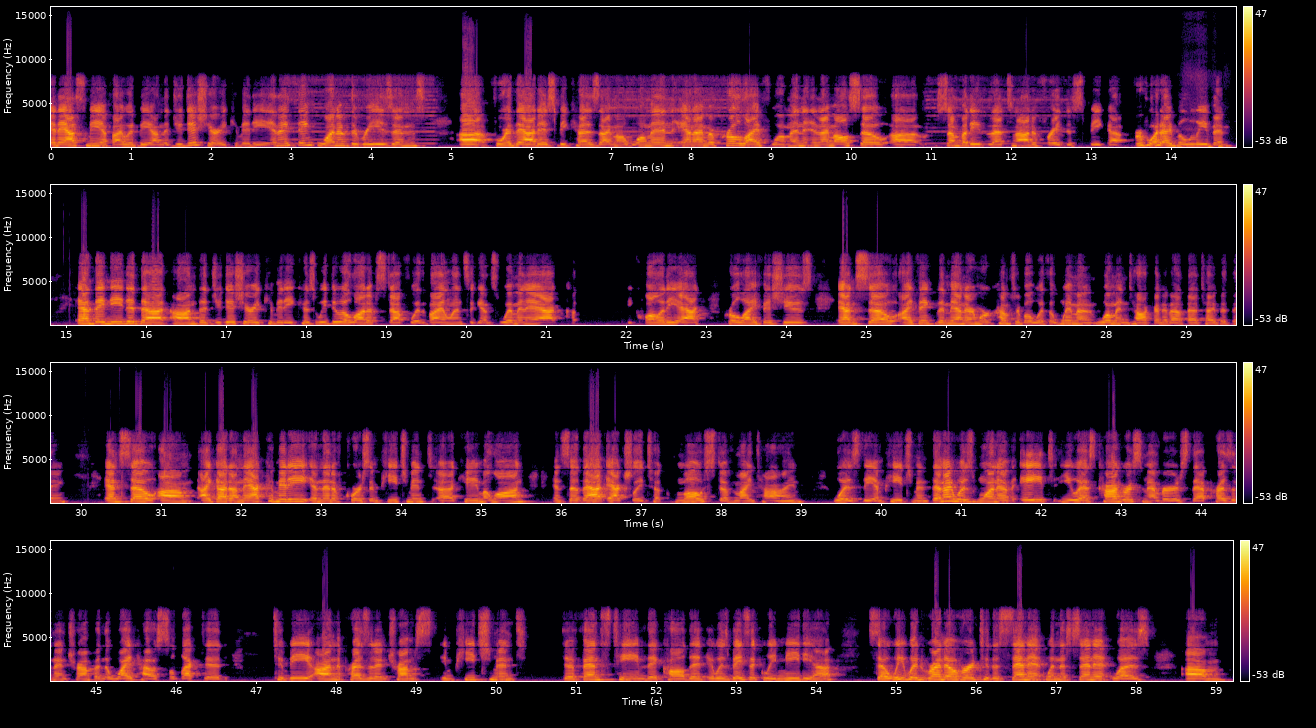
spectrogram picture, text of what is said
and asked me if I would be on the Judiciary Committee. And I think one of the reasons uh, for that is because I'm a woman and I'm a pro life woman, and I'm also uh, somebody that's not afraid to speak up for what I believe in. And they needed that on the Judiciary Committee because we do a lot of stuff with Violence Against Women Act, Equality Act, pro life issues. And so I think the men are more comfortable with a women woman talking about that type of thing. And so um, I got on that committee, and then of course impeachment uh, came along, and so that actually took most of my time was the impeachment. Then I was one of eight U.S. Congress members that President Trump and the White House selected to be on the President Trump's impeachment defense team, they called it. It was basically media. So we would run over to the Senate when the Senate was um,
